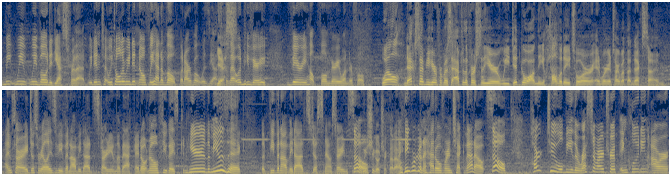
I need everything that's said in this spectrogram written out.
We, we, we voted yes for that. We didn't. we told her we didn't know if we had a vote, but our vote was yes. Yes. because that would be very, very helpful and very wonderful. Well, next time you hear from us after the first of the year, we did go on the holiday tour, and we're going to talk about that next time. I'm sorry, I just realized Viva Navidad's starting in the back. I don't know if you guys can hear the music, but Viva Navidad's just now starting. So we should go check that out. I think we're going to head over and check that out. So, part two will be the rest of our trip, including our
